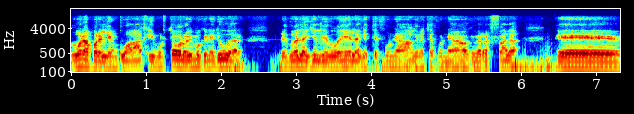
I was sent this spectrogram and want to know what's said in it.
Una por el lenguaje y por todo lo mismo que Neruda. Le duela a quien le duela, que esté funado, que no esté funado, que me resfala. Eh,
